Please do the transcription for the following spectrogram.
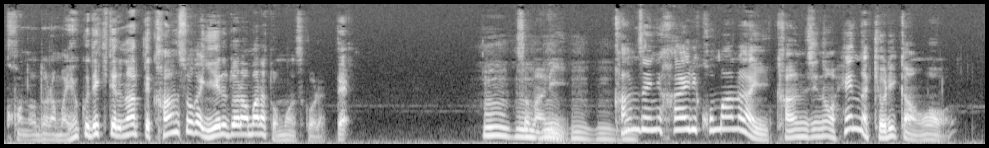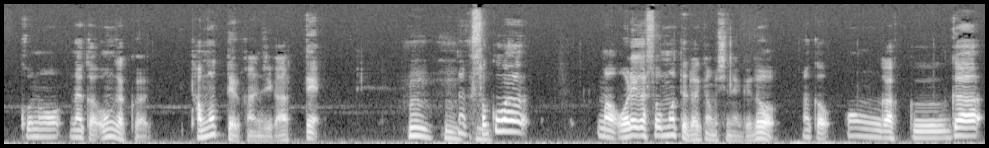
このドラマよくできてるなって感想が言えるドラマだと思うんです、これって。つまり、完全に入り込まない感じの変な距離感を、このなんか音楽が保ってる感じがあって、なんかそこは、まあ俺がそう思ってるだけかもしれないけど、なんか音楽が、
